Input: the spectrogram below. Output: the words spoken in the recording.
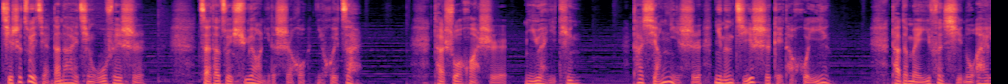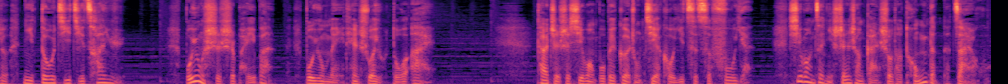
其实最简单的爱情，无非是在他最需要你的时候，你会在；他说话时，你愿意听；他想你时，你能及时给他回应；他的每一份喜怒哀乐，你都积极参与，不用时时陪伴。不用每天说有多爱。他只是希望不被各种借口一次次敷衍，希望在你身上感受到同等的在乎，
